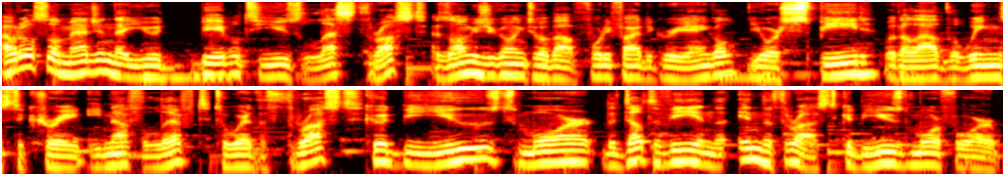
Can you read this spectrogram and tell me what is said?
I would also imagine that you would be able to use less thrust. As long as you're going to about 45 degree angle, your speed would allow the wings to create enough lift to where the thrust could be used more, the delta V in the, in the thrust could be used more for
